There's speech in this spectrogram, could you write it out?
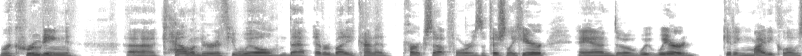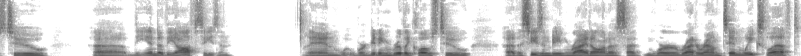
recruiting uh, calendar, if you will, that everybody kind of perks up for is officially here, and uh, we we are getting mighty close to uh, the end of the off season, and we're getting really close to uh, the season being right on us. I, we're right around ten weeks left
